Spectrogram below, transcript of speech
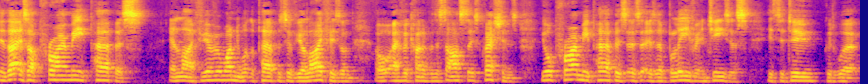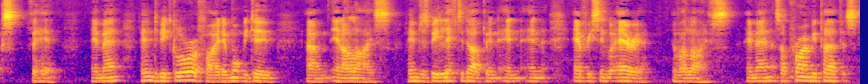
Now, that is our primary purpose in life, if you ever wonder what the purpose of your life is, or, or ever kind of just ask those questions, your primary purpose as, as a believer in Jesus is to do good works for Him. Amen. For Him to be glorified in what we do um, in our lives. For Him to be lifted up in, in, in every single area of our lives. Amen. That's our primary purpose.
